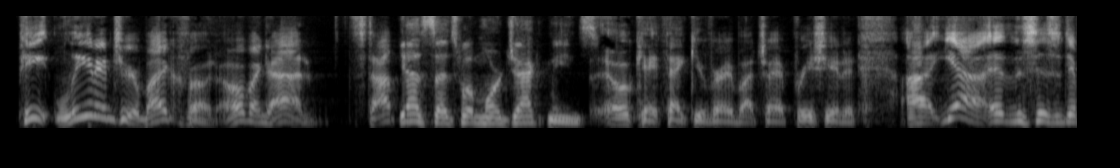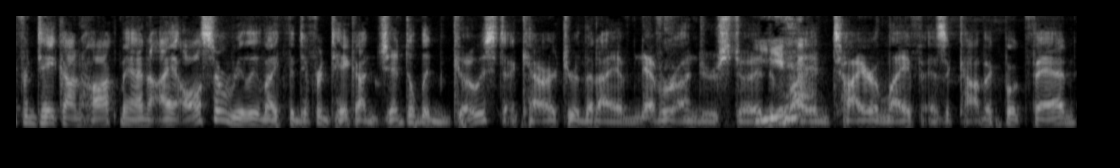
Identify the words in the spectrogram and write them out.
Pete, lean into your microphone. Oh my God. Stop. Yes, that's what more jack means. Okay, thank you very much. I appreciate it. Uh, yeah, this is a different take on Hawkman. I also really like the different take on Gentleman Ghost, a character that I have never understood Yeah. my entire life as a comic book fan.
